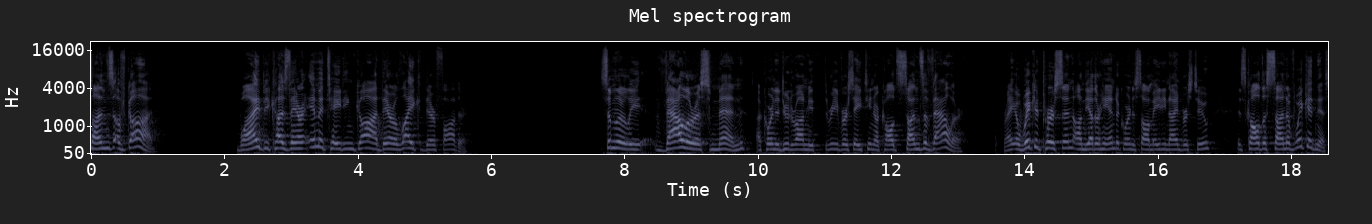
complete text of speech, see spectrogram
sons of God. Why? Because they are imitating God. They are like their Father. Similarly, valorous men, according to Deuteronomy 3, verse 18, are called sons of valor. Right? A wicked person, on the other hand, according to Psalm 89, verse 2, is called a son of wickedness.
